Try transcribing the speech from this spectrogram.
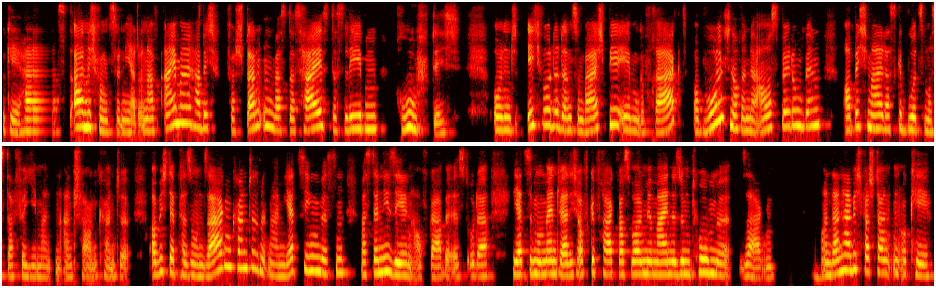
okay, hat es auch nicht funktioniert. Und auf einmal habe ich verstanden, was das heißt, das Leben ruft dich. Und ich wurde dann zum Beispiel eben gefragt, obwohl ich noch in der Ausbildung bin, ob ich mal das Geburtsmuster für jemanden anschauen könnte. Ob ich der Person sagen könnte, mit meinem jetzigen Wissen, was denn die Seelenaufgabe ist. Oder jetzt im Moment werde ich oft gefragt, was wollen mir meine Symptome sagen. Und dann habe ich verstanden, okay,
